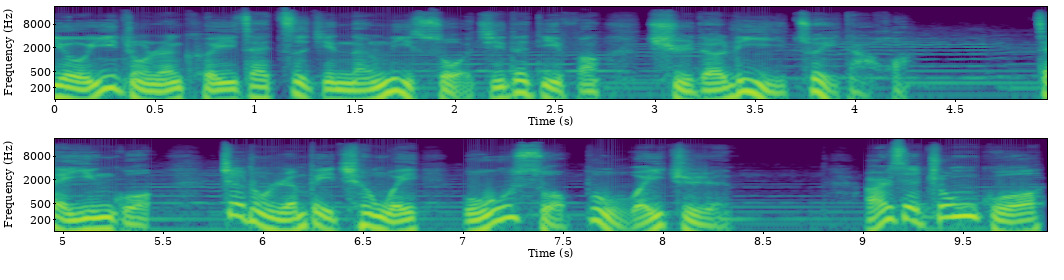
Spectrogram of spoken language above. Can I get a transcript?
有一种人可以在自己能力所及的地方取得利益最大化。在英国，这种人被称为无所不为之人；而在中国，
